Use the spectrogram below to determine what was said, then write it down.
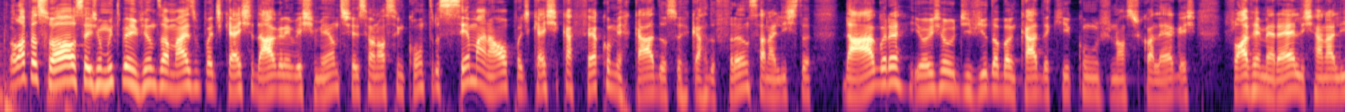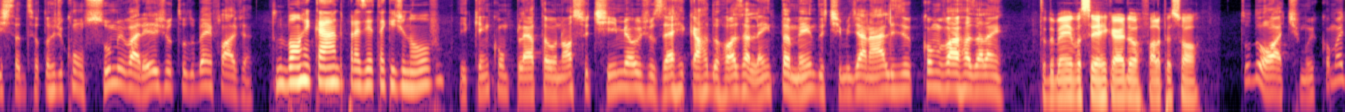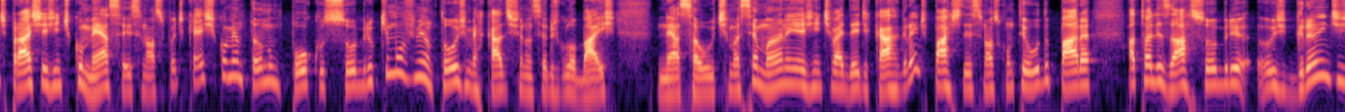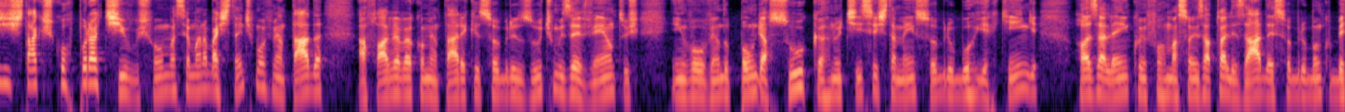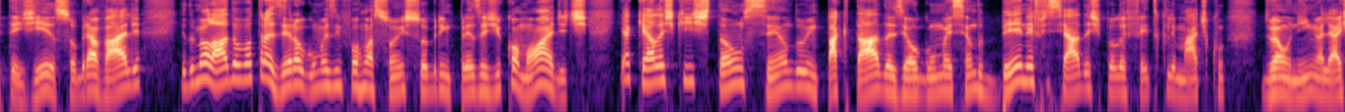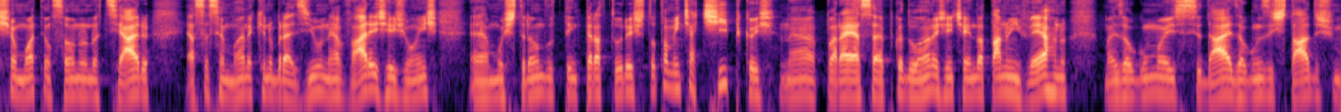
Olá pessoal, sejam muito bem-vindos a mais um podcast da Agro Investimentos. Esse é o nosso encontro semanal, podcast Café com o Mercado. Eu sou Ricardo França, analista da Ágora, e hoje eu divido a bancada aqui com os nossos colegas Flávia Meirelles, analista do setor de consumo e varejo. Tudo bem, Flávia? Tudo bom, Ricardo? Prazer estar aqui de novo. E quem completa o nosso time é o José Ricardo Rosalém, também do time de análise. Como vai, Rosalém? Tudo bem, e você, Ricardo? Fala, pessoal. Tudo ótimo. E como é de praxe, a gente começa esse nosso podcast comentando um pouco sobre o que movimentou os mercados financeiros globais nessa última semana e a gente vai dedicar grande parte desse nosso conteúdo para atualizar sobre os grandes destaques corporativos. Foi uma semana bastante movimentada. A Flávia vai comentar aqui sobre os últimos eventos envolvendo Pão de Açúcar, notícias também sobre o Burger King. Rosalém com informações atualizadas sobre o Banco BTG, sobre a Vale. E do meu lado eu vou trazer algumas informações sobre empresas de commodities e aquelas que estão sendo impactadas e algumas sendo beneficiadas pelo efeito climático do El Ninho. Aliás, chamou atenção no noticiário essa semana aqui no Brasil, né? Várias regiões é, mostrando temperaturas totalmente atípicas, né? Para essa época do ano. A gente ainda está no inverno, mas algumas cidades, alguns estados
